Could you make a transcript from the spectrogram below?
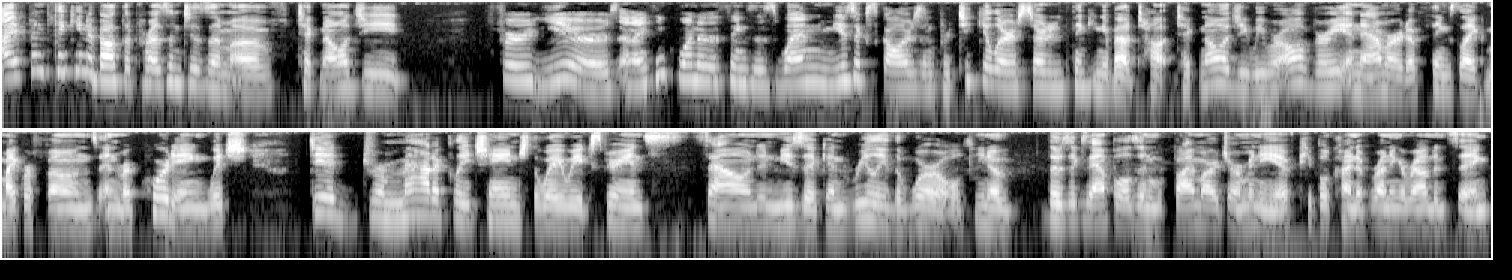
I've been thinking about the presentism of technology for years. And I think one of the things is when music scholars in particular started thinking about technology, we were all very enamored of things like microphones and recording, which did dramatically change the way we experience sound and music and really the world. You know, those examples in Weimar Germany of people kind of running around and saying,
